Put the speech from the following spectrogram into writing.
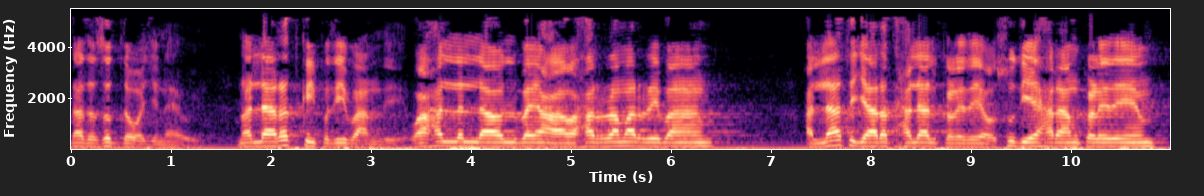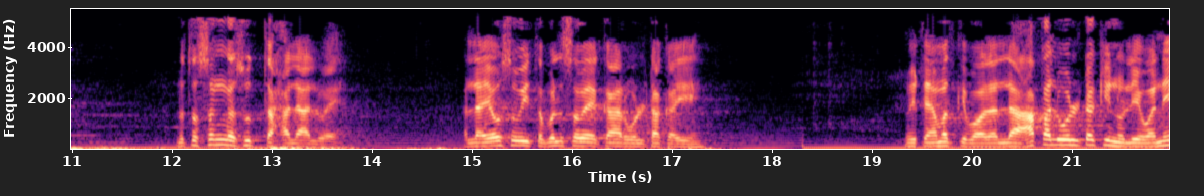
دا د زد د وجه نه وي نو الله رد کوي په دې باندې وحل الله البيع وحرم الربا الله تجارت حلال کړی دی او سود یې حرام کړی دی نو ته څنګه سود ته حلال وې الله یو سوی تبل سوی کار الټا کوي وی قیامت کې بوله الله عقل الټا کې نو لیونه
